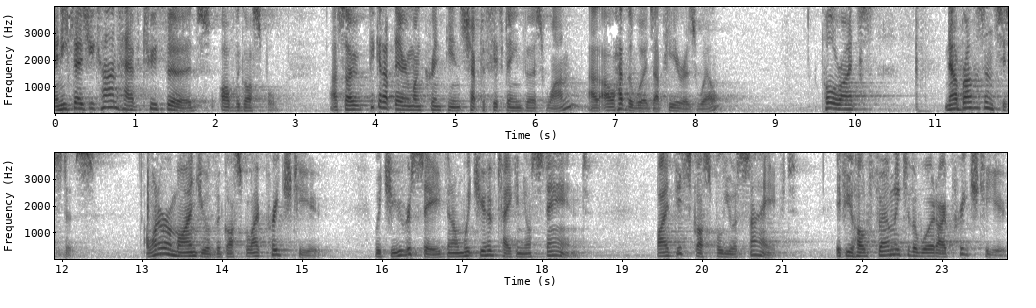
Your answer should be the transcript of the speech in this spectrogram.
And he says you can't have two thirds of the gospel. Uh, so pick it up there in 1 Corinthians chapter 15, verse 1. I'll have the words up here as well. Paul writes, Now, brothers and sisters, I want to remind you of the gospel I preached to you, which you received and on which you have taken your stand. By this gospel you are saved if you hold firmly to the word I preached to you.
